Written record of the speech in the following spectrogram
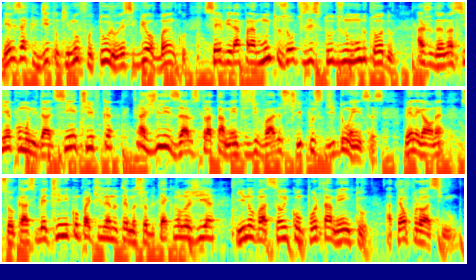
Eles acreditam que no futuro esse biobanco servirá para muitos outros estudos no mundo todo, ajudando assim a comunidade científica a agilizar os tratamentos de vários tipos de doenças. Bem legal, né? Sou Cássio Bettini compartilhando temas sobre tecnologia, inovação e comportamento. Até o próximo!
